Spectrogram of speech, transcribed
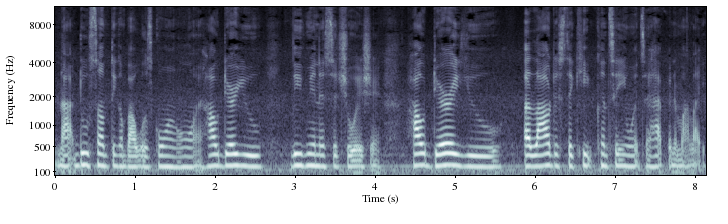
not do something about what's going on? How dare you leave me in this situation? How dare you allow this to keep continuing to happen in my life?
